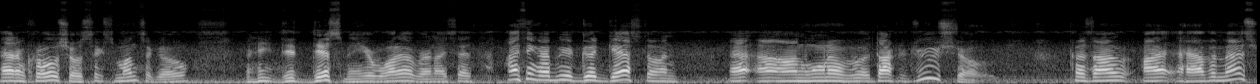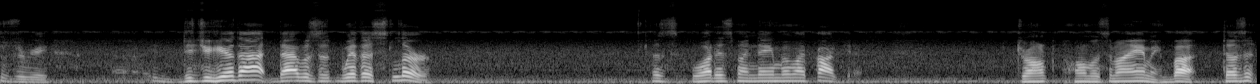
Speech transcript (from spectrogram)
Adam Carolla show six months ago, and he did diss me or whatever, and I said I think I'd be a good guest on uh, on one of uh, Dr. Drew's shows because I I have a master's degree. Did you hear that? That was with a slur. Because what is my name of my podcast? Drunk, homeless in Miami. But doesn't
